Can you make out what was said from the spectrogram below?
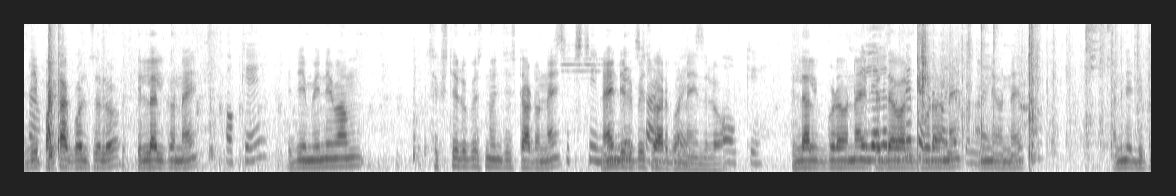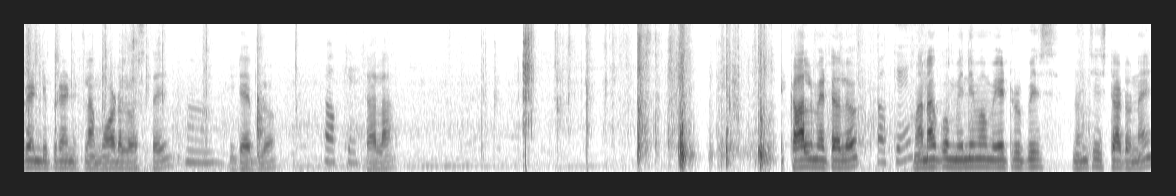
ఇది పట్టా గొలుసులు పిల్లలకి ఉన్నాయి. ఓకే. ఇది మినిమం సిక్స్టీ రూపీస్ నుంచి స్టార్ట్ ఉన్నాయి. సిక్స్టీ నైంటీ రూపీస్ వరకు ఉన్నాయి ఇందులో. పిల్లలకి కూడా ఉన్నాయి పెద్దవాళ్ళకి కూడా ఉన్నాయి, అన్నీ ఉన్నాయి. అన్ని డిఫరెంట్ డిఫరెంట్ ఇట్లా మోడల్ వస్తాయి. ఈ టైప్లో చాలా. కాల్ మెటల్. మనకు మినిమం ఎయిట్ రూపీస్ నుంచి స్టార్ట్ ఉన్నాయి.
